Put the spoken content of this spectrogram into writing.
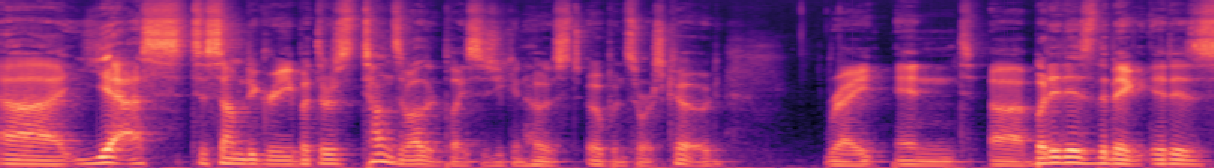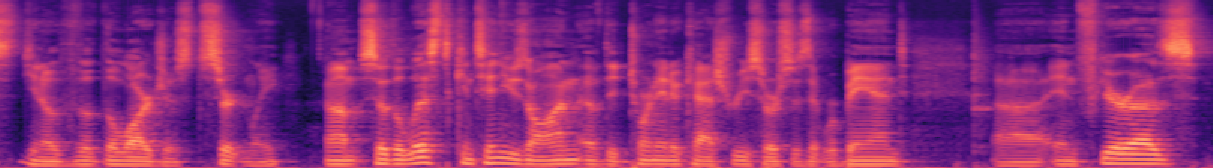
uh, yes to some degree but there's tons of other places you can host open source code right? And uh, but it is the big it is you know the, the largest certainly Um, so the list continues on of the Tornado Cash resources that were banned. Uh, Infura's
